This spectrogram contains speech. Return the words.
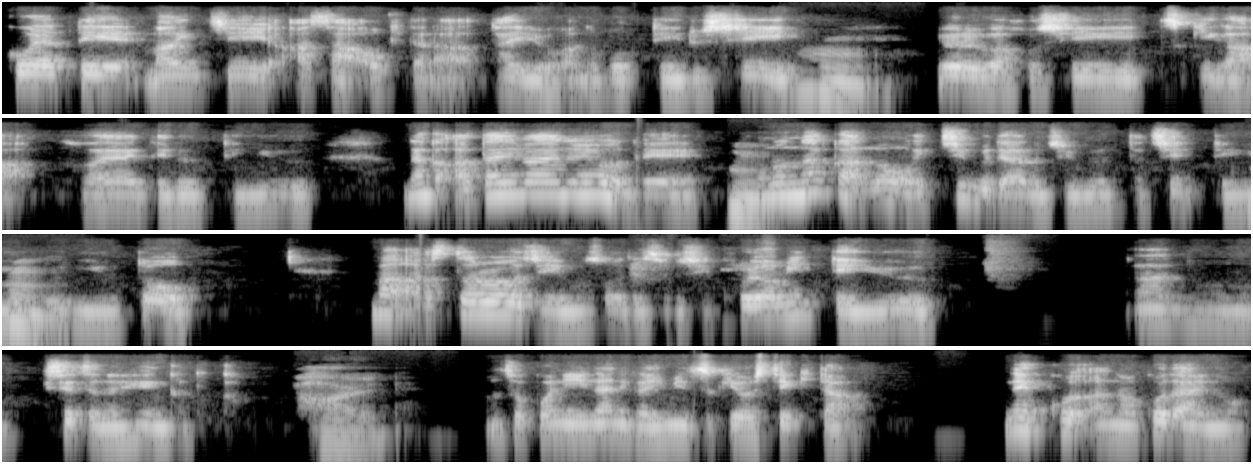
こうやって毎日朝起きたら太陽が昇っているし、うん。夜は星、月が輝いているっていう、なんか当たり前のようで、うん。この中の一部である自分たちっていうふうに言うと、まあアストロロジーもそうですし、暦っていう、あの、季節の変化とか、はい。そこに何か意味付けをしてきた、ね、こあの古代の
